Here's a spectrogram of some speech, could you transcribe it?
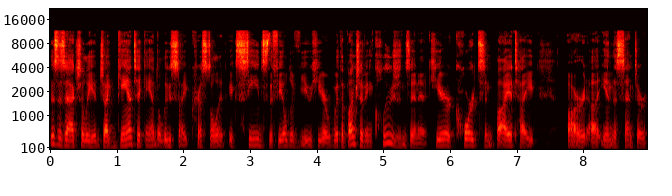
This is actually a gigantic Andalusite crystal. It exceeds the field of view here with a bunch of inclusions in it. Here, quartz and biotite are uh, in the center.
